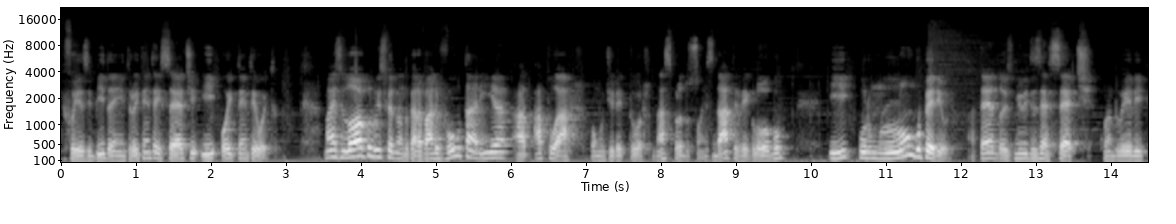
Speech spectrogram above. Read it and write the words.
que foi exibida entre 87 e 88. Mas logo Luiz Fernando Carvalho voltaria a atuar como diretor nas produções da TV Globo e por um longo período, até 2017, quando ele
